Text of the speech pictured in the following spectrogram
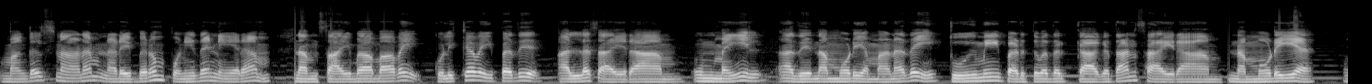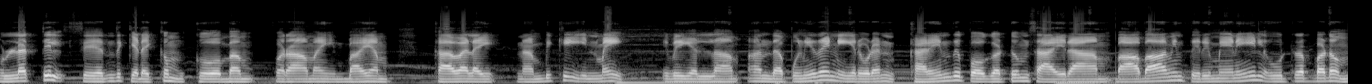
மங்கள் ஸ்நானம் நடைபெறும் புனித நேரம். நம் சாய்பாபாவை குளிக்க வைப்பது அல்ல சாய்ராம். உண்மையில் அது நம்முடைய மனதை தூய்மைப்படுத்துவதற்காக தான் சாய்ராம். நம்முடைய உள்ளத்தில் சேர்ந்து கிடைக்கும் கோபம் பொறாமை பயம் கவலை நம்பிக்கையின்மை இவையெல்லாம் அந்த புனித நீருடன் கரைந்து போகட்டும் சாய்ராம். பாபாவின் திருமேனியில் ஊற்றப்படும்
